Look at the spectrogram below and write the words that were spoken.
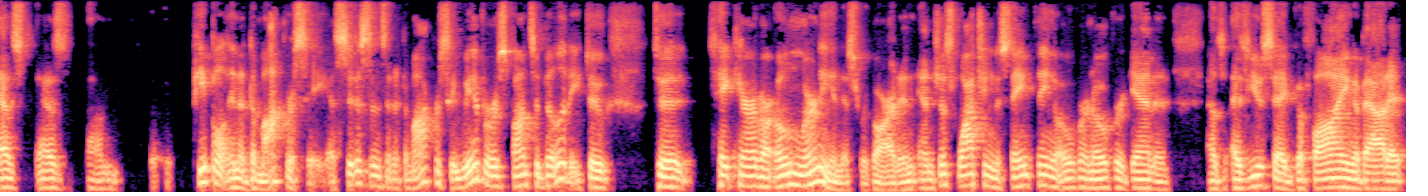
as, as um, people in a democracy, as citizens in a democracy, we have a responsibility to to take care of our own learning in this regard. And, and just watching the same thing over and over again and as, as you said guffawing about it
